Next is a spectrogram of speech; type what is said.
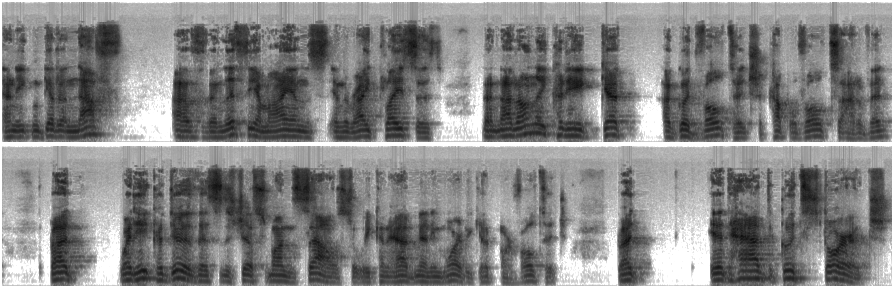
and he can get enough of the lithium ions in the right places that not only could he get a good voltage, a couple volts out of it, but what he could do, this is just one cell, so we can add many more to get more voltage, but it had good storage,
